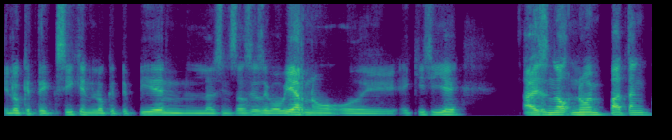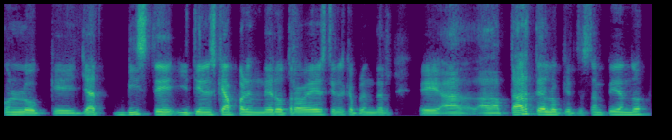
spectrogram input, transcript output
Y lo que te exigen, lo que te piden las instancias de gobierno o de X y Y, a veces no, no empatan con lo que ya viste y tienes que aprender otra vez, tienes que aprender eh, a, adaptarte a lo que te están pidiendo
